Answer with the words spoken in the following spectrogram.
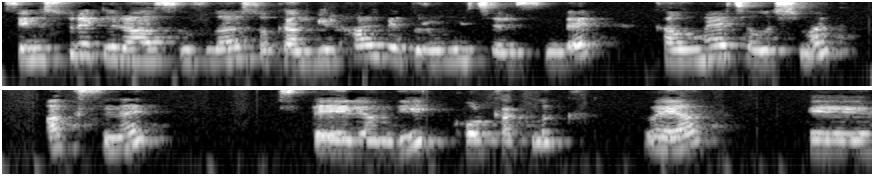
seni sürekli rahatsızlığa sokan bir hal ve durumun içerisinde kalmaya çalışmak aksine isteyen değil, korkaklık veya e,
